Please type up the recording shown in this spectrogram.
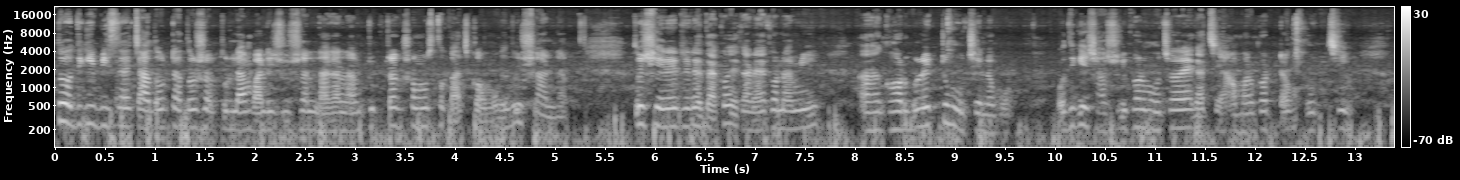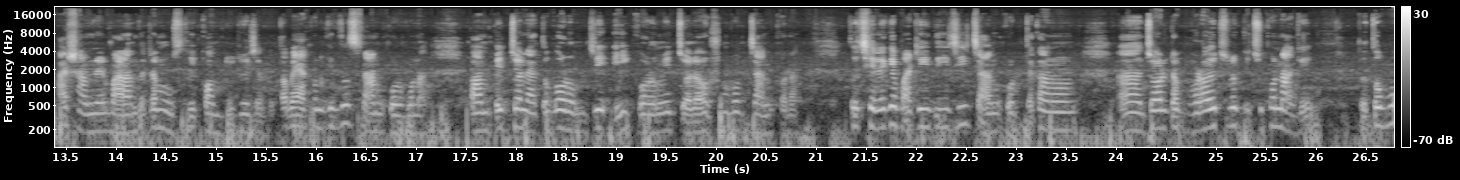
তো ওদিকে বিছানায় চাদর টাদর সব তুললাম, বালিশ উষান লাগালাম, টুকটাক সমস্ত কাজকর্ম কিন্তু সারলাম। তো সেরে টেরে দেখো, এখানে এখন আমি ঘরগুলো একটু মুছে নেব। ওদিকে শাশুড়ি ঘর মোছা হয়ে গেছে, আমার ঘরটা মুছছি আর সামনের বারান্দাটা মুছলি কমপ্লিট হয়ে যাবে। তবে এখন কিন্তু স্নান করব না। পাম্পের জল এত গরম যে এই গরমের জলে অসম্ভব চান করা। তো ছেলেকে পাঠিয়ে দিয়েছি চান করতে, কারণ জলটা ভরা হয়েছিল কিছুক্ষণ আগে। তো তবু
